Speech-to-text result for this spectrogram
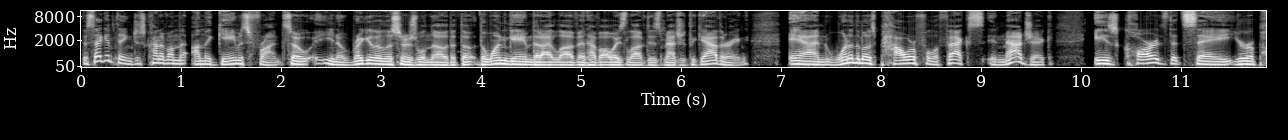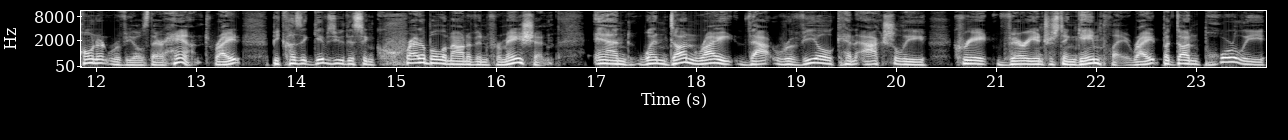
the second thing, just kind of on the on the games front. So, you know, regular listeners will know that the, the one game that I love and have always loved is Magic the Gathering. And one of the most powerful effects in Magic is cards that say your opponent reveals their hand, right? Because it gives you this incredible amount of information. And when done right, that reveal can actually create very interesting gameplay, right? But done poorly,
